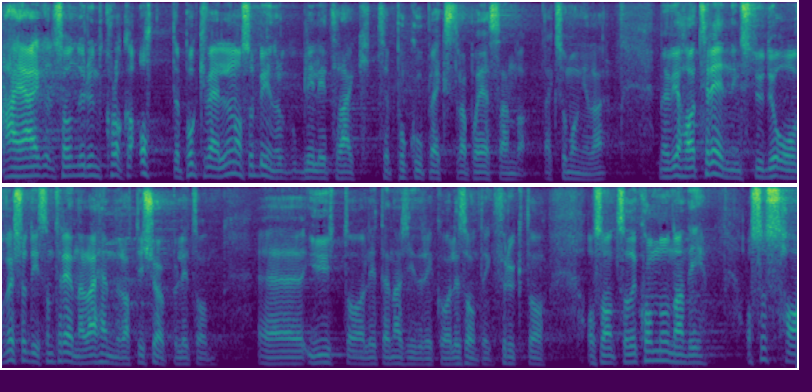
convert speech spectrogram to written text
er jeg sånn rundt klokka åtte på kvelden, og så begynner det å bli litt treigt på Coop Extra på ESM da. Det er ikke så mange der. Men vi har treningsstudio over, så de som trener der, hender at de kjøper litt sånn eh, Yt og litt energidrikk og litt sånne ting. Frukt og, og sånt. Så det kom noen av de. Og så sa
